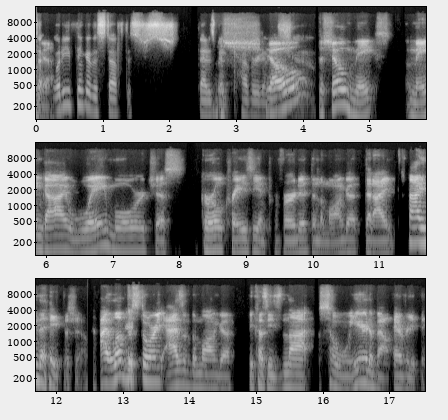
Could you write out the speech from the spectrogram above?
stu- manga. what do you think of the stuff that's that has The been covered in the show, show? the show makes main guy way more just girl crazy and perverted than the manga. That I kind of hate the show. I love the story as of the manga because he's not so weird about everything.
